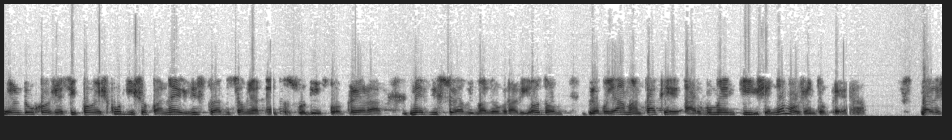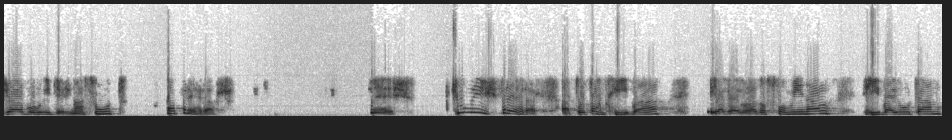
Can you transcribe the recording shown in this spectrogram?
jednoducho, že si povieš, kurdi šopa, neexistuje, aby som ja tento súdnictvo prehral, neexistuje, aby ma zobrali odom, lebo ja mám také argumenty, že nemôžem to prehrať. Ale žiaľ Bohu, ideš na súd a prehráš. Vieš, čumíš prehrať. A to tam chýba, jak aj Vlado spomínal, chýbajú tam,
